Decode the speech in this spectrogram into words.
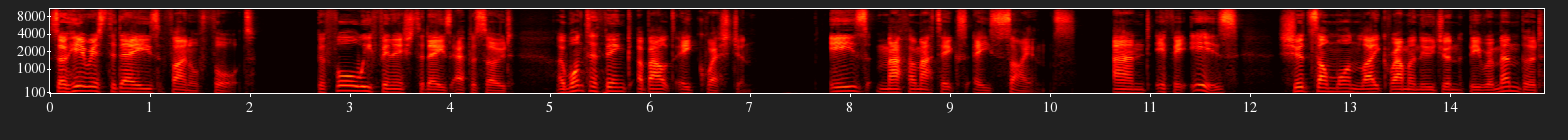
So here is today's final thought. Before we finish today's episode, I want to think about a question. Is mathematics a science? And if it is, should someone like Ramanujan be remembered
